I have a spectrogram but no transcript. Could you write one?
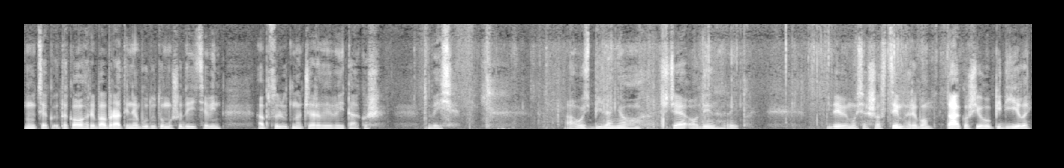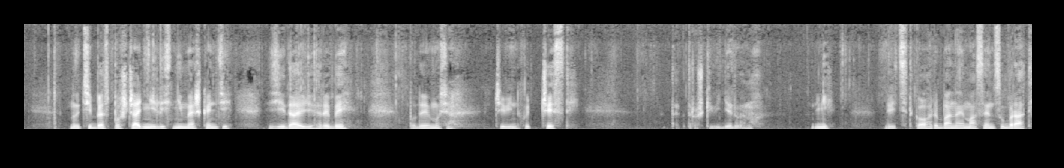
Ну, це, такого гриба брати не буду, тому що дивіться, він абсолютно червивий також. Весь. А ось біля нього ще один гриб. Дивимося, що з цим грибом. Також його під'їли. Ну ці безпощадні лісні мешканці з'їдають гриби. Подивимося, чи він хоч чистий. Так, трошки відірвемо. Ні. Дивіться, такого гриба нема сенсу брати.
